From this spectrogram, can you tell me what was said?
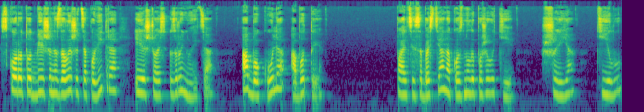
Скоро тут більше не залишиться повітря і щось зруйнується або куля, або ти. Пальці Себастьяна кознули по животі, шия, тілу.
